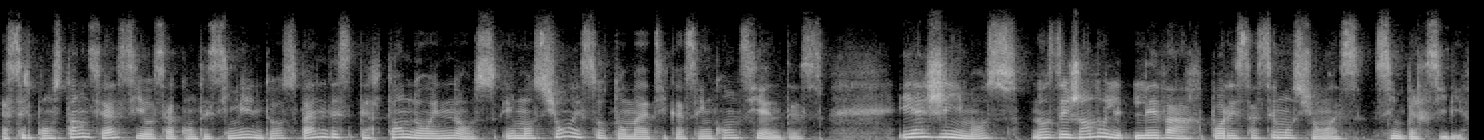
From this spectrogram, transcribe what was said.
As circunstâncias e os acontecimentos vão despertando em nós emoções automáticas inconscientes e agimos nos deixando levar por essas emoções sem perceber.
